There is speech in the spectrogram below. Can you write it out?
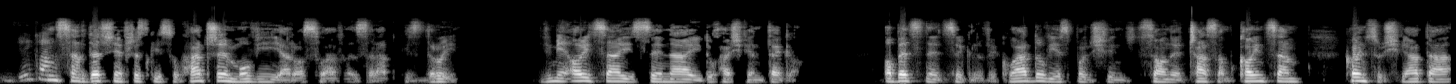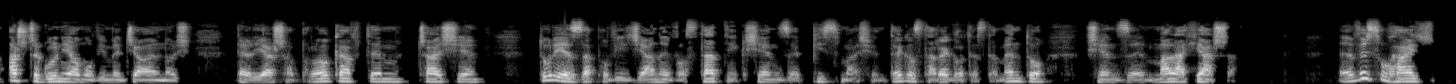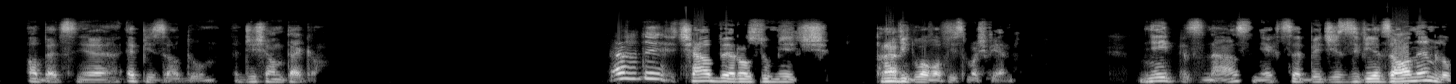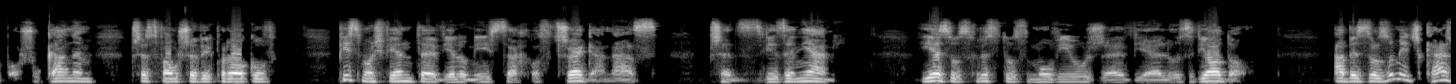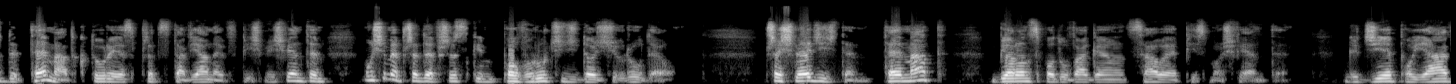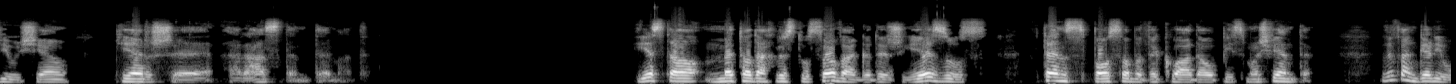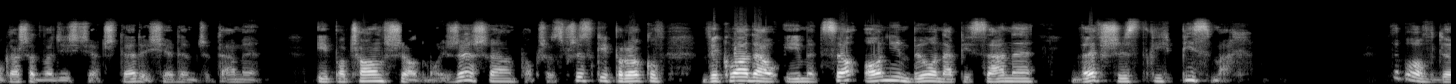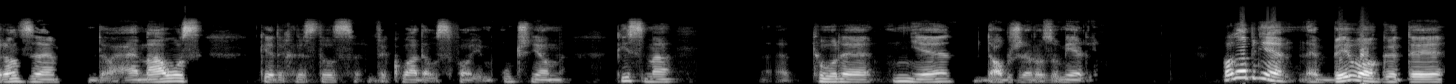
Witam serdecznie wszystkich słuchaczy, mówi Jarosław z Rabki Zdrój. W imię Ojca i Syna i Ducha Świętego. Obecny cykl wykładów jest poświęcony czasom końca, końcu świata, a szczególnie omówimy działalność Eliasza Proroka w tym czasie, który jest zapowiedziany w ostatniej księdze Pisma Świętego Starego Testamentu, księdze Malachiasza. Wysłuchajcie obecnie epizodu dziesiątego. Każdy chciałby rozumieć prawidłowo Pismo Święte. Nikt z nas nie chce być zwiedzonym lub oszukanym przez fałszywych proroków. Pismo Święte w wielu miejscach ostrzega nas przed zwiedzeniami. Jezus Chrystus mówił, że wielu zwiodą. Aby zrozumieć każdy temat, który jest przedstawiany w Piśmie Świętym, musimy przede wszystkim powrócić do źródeł. Prześledzić ten temat, biorąc pod uwagę całe Pismo Święte. Gdzie pojawił się pierwszy raz ten temat? Jest to metoda Chrystusowa, gdyż Jezus w ten sposób wykładał Pismo Święte. W Ewangelii Łukasza 24, 7 czytamy i począwszy od Mojżesza, poprzez wszystkich proroków, wykładał im, co o nim było napisane we wszystkich pismach. To było w drodze do Emaus, kiedy Chrystus wykładał swoim uczniom pisma, które nie dobrze rozumieli. Podobnie było, gdy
